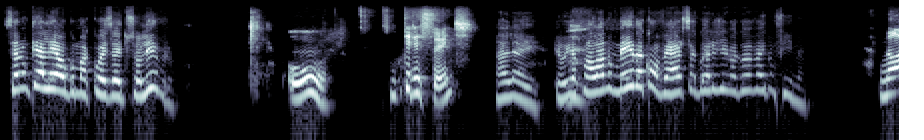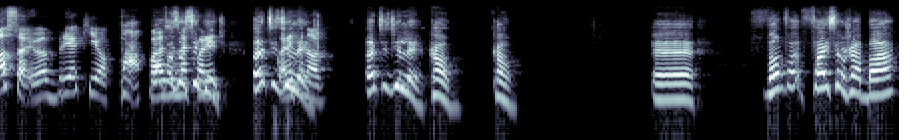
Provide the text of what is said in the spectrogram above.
Você não quer ler alguma coisa aí do seu livro? Oh, interessante. Olha aí. Eu ia falar no meio da conversa, agora, agora vai no fim, né? Nossa, eu abri aqui, ó. Pá, Vamos fazer o seguinte: 40, antes 49. de ler, antes de ler, calma, calma. É, vamos, faz seu jabá.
